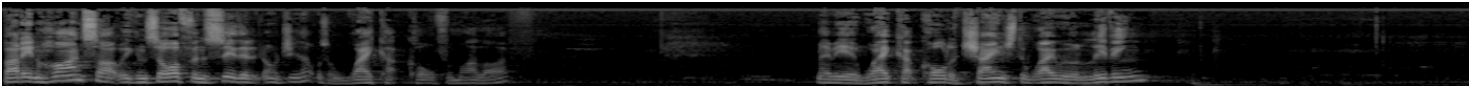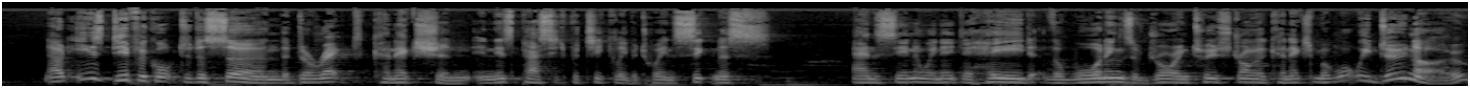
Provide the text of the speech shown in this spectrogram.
But in hindsight, we can so often see that, oh, gee, that was a wake up call for my life. Maybe a wake up call to change the way we were living. Now, it is difficult to discern the direct connection in this passage, particularly between sickness and sin, and we need to heed the warnings of drawing too strong a connection. But what we do know,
